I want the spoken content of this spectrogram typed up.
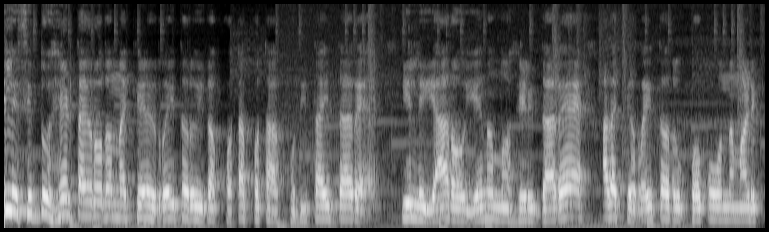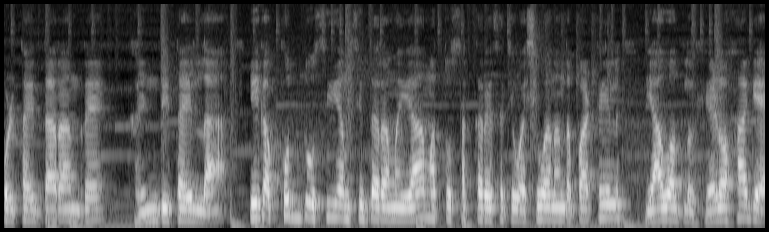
ಇಲ್ಲಿ ಸಿದ್ದು ಹೇಳ್ತಾ ಇರೋದನ್ನ ಕೇಳಿ ರೈತರು ಈಗ ಕೊತ ಕೊತ ಕುದಿತಾ ಇದ್ದಾರೆ. ಇಲ್ಲಿ ಯಾರೋ ಏನನ್ನೋ ಹೇಳಿದ್ದಾರೆ. ಅದಕ್ಕೆ ರೈತರು ಕೋಪವನ್ನು ಮಾಡಿಕೊಳ್ತಾ ಇದ್ದಾರಾ ಅಂದ್ರೆ ಖಂಡಿತ ಇಲ್ಲ. ಈಗ ಖುದ್ದು ಸಿ ಎಂ ಸಿದ್ದರಾಮಯ್ಯ ಮತ್ತು ಸಕ್ಕರೆ ಸಚಿವ ಶಿವಾನಂದ ಪಾಟೀಲ್ ಯಾವಾಗಲೂ ಹೇಳೋ ಹಾಗೆ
